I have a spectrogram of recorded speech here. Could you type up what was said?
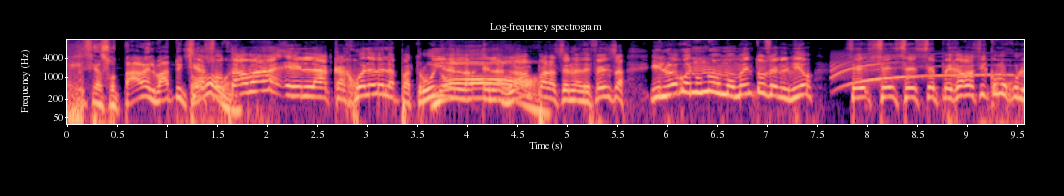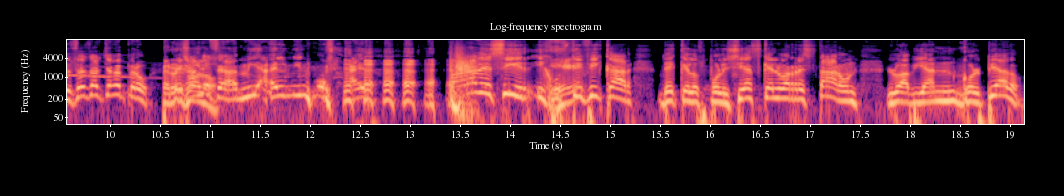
Güey, Se azotaba el vato y Se todo. güey. azotaba en la cajuela de la patrulla, en, la- No. en las lámparas, en la defensa. Y luego en unos momentos en el video se, se, se, se pegaba así como Julio César Chávez, pero, Pero pegándose a mí, a él mismo. a él. para decir y justificar de que los policías que lo arrestaron lo habían golpeado.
